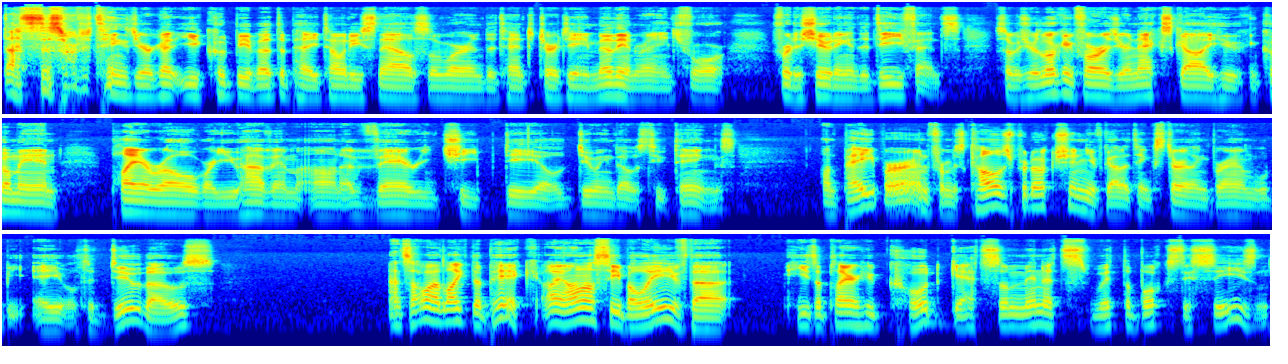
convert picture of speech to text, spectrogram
that's the sort of things you're going you could be about to pay Tony Snell somewhere in the 10 to 13 million range for for the shooting and the defense. So what you're looking for is your next guy who can come in, play a role where you have him on a very cheap deal doing those two things. On paper and from his college production, you've got to think Sterling Brown will be able to do those. And so I like the pick. I honestly believe that he's a player who could get some minutes with the Bucks this season.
